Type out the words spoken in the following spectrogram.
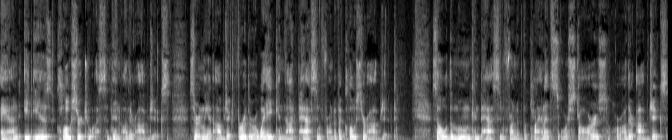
and it is closer to us than other objects. Certainly, an object further away cannot pass in front of a closer object. So, the moon can pass in front of the planets or stars or other objects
